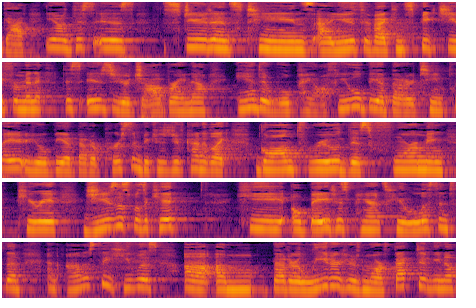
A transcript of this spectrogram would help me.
God. You know, this is students, teens, uh, youth. If I can speak to you for a minute, this is your job right now and it will pay off. You will be a better team player. You'll be a better person because you've kind of like gone through this forming period. Jesus was a kid. He obeyed his parents. He listened to them. And honestly, he was uh, a better leader. He was more effective. You know,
